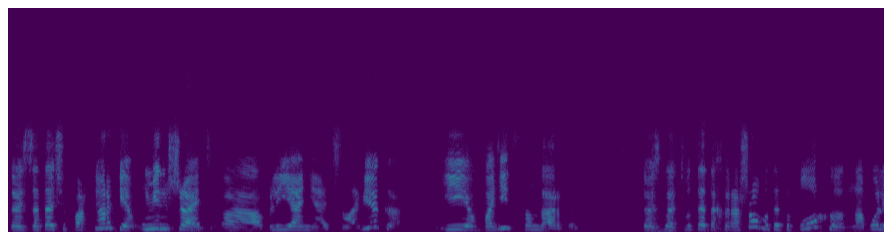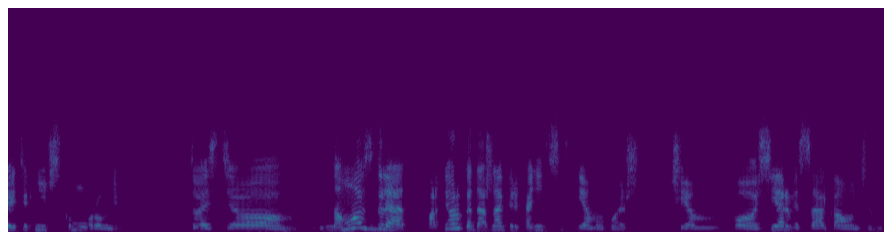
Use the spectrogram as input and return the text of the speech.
То есть задача партнерки уменьшать а, влияние человека и вводить стандарты. То есть говорить, вот это хорошо, вот это плохо на более техническом уровне. То есть, э, на мой взгляд, партнерка должна переходить в систему больше чем в сервис и аккаунтинг.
